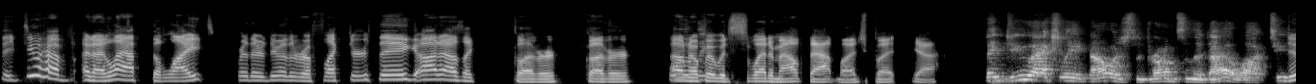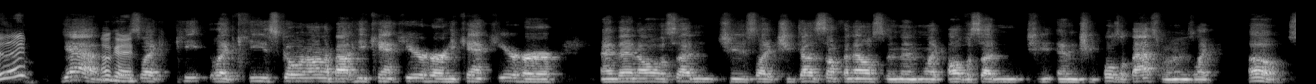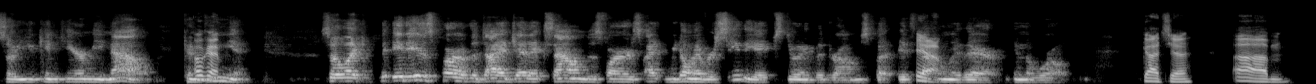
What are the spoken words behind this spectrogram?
they do have. And I laughed the light where they're doing the reflector thing on it. I was like, clever, clever. I don't Well, know if it would sweat him out that much, but yeah. They do actually acknowledge the drums and the dialogue too. Do they? Yeah. Okay. It's like he like he's going on about he can't hear her, he can't hear her. And then all of a sudden she's like she does something else, and then like all of a sudden she and she pulls a fast one and is like, oh, so you can hear me now. Convenient. So like it is part of the diegetic sound as far as I, we don't ever see the apes doing the drums, but it's Yeah. definitely there in the world. Gotcha. Um,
